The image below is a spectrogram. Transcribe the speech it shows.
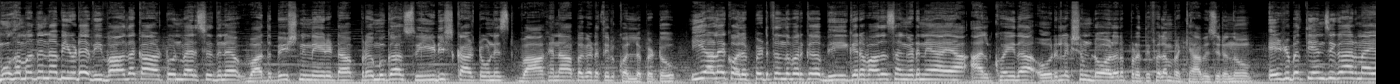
മുഹമ്മദ് നബിയുടെ വിവാദ കാർട്ടൂൺ വരച്ചതിന് വധഭീഷണി നേരിട്ട പ്രമുഖ സ്വീഡിഷ് കാർട്ടൂണിസ്റ്റ് വാഹനാപകടത്തിൽ കൊല്ലപ്പെട്ടു. ഇയാളെ കൊലപ്പെടുത്തുന്നവർക്ക് ഭീകരവാദ സംഘടനയായ അൽഖ്വയ്ദ ഒരു ലക്ഷം ഡോളർ പ്രതിഫലം പ്രഖ്യാപിച്ചിരുന്നു. എഴുപത്തിയഞ്ചുകാരനായ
